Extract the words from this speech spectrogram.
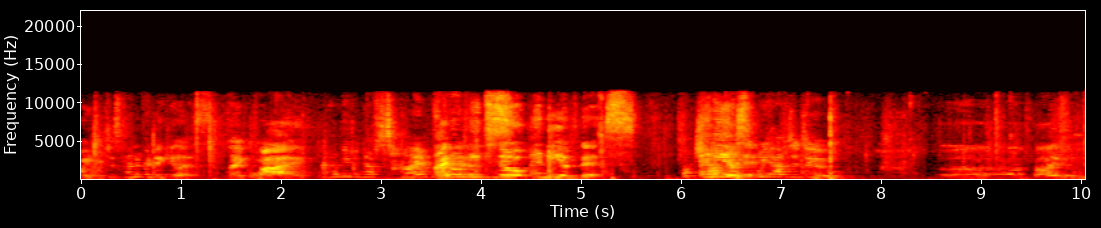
point, which is kind of ridiculous. Like, why? I don't even have time for I don't need to know any of this. What any chapters of did it. we have to do? Uh, five and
